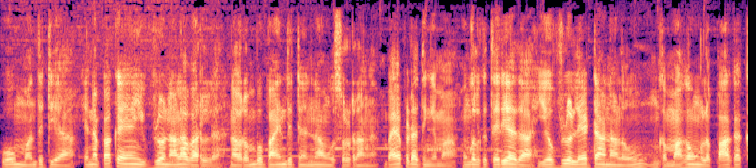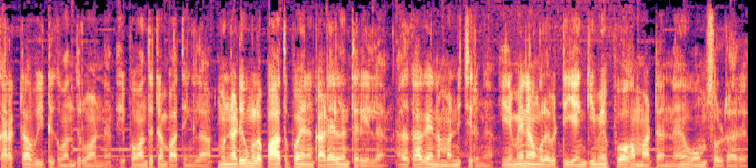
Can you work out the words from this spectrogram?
ஓம் வந்துட்டியா? என்னை பார்க்க ஏன் இவ்வளோ நாளாக வரல? நான் ரொம்ப பயந்துட்டேன்னு அவங்க சொல்றாங்க. பயப்படாதீங்கம்மா. உங்களுக்கு தெரியாதா? எவ்வளவு லேட் ஆனாலும் உங்க மகன் உங்களை பார்க்க கரெக்டாக வீட்டுக்கு வந்துருவான்னு. இப்போ வந்துட்டேன் பார்த்தீங்களா முன்னாடி உங்களை பார்த்தப்போ எனக்கு அடையாளம் தெரியல. அதுக்காக என்ன மன்னிச்சிருங்க. இனிமே நான் உங்களை விட்டு எங்கேயுமே போக மாட்டேன்னு ஓம் சொல்றாரு.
